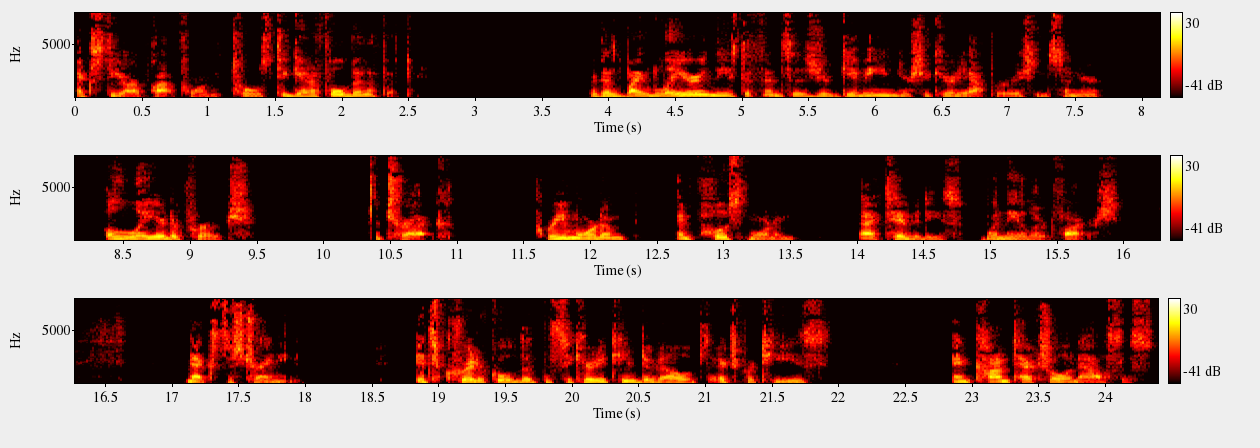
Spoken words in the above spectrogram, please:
XDR platform tools to get a full benefit. Because by layering these defenses, you're giving your security operations center a layered approach to track pre-mortem and post-mortem activities when the alert fires. Next is training. It's critical that the security team develops expertise and contextual analysis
